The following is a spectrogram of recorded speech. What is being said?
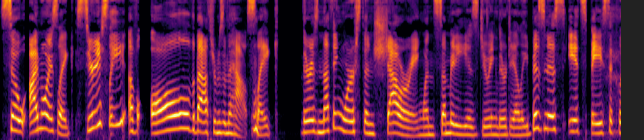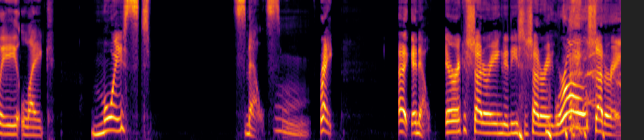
So I'm always like, seriously, of all the bathrooms in the house, like there is nothing worse than showering when somebody is doing their daily business. It's basically like moist smells. Mm. Right. I, I know. Eric is shuddering, Denise is shuddering, we're all shuddering.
